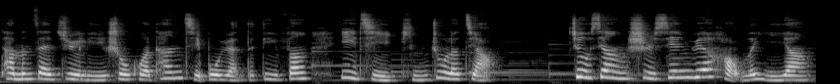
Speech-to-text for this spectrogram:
他们在距离售货摊几步远的地方一起停住了脚，就像事先约好了一样。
